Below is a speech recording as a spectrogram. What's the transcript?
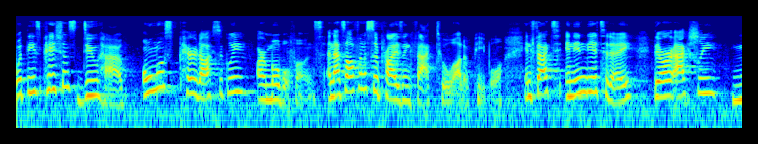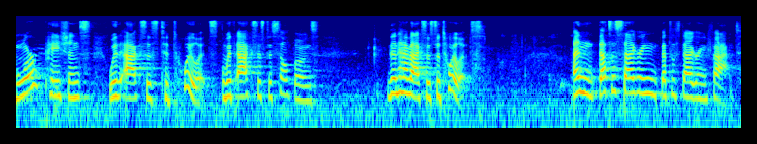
What these patients do have, almost paradoxically, are mobile phones. And that's often a surprising fact to a lot of people. In fact, in India today, there are actually more patients with access to toilets, with access to cell phones, than have access to toilets. And that's a staggering, that's a staggering fact.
